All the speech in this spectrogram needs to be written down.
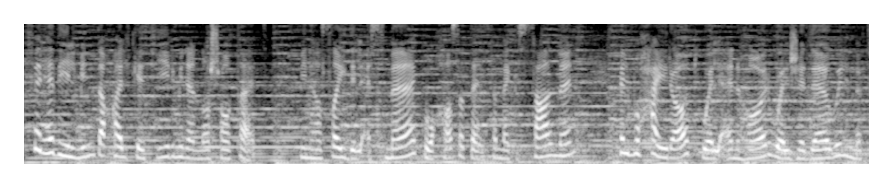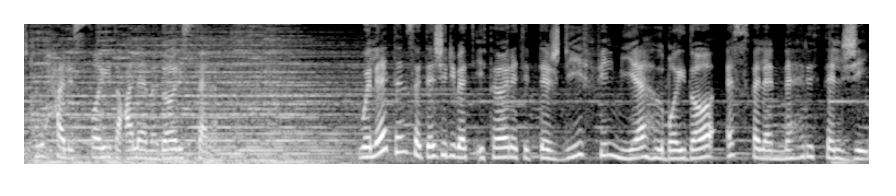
توفر هذه المنطقة الكثير من النشاطات منها صيد الأسماك وخاصة سمك السالمون البحيرات والأنهار والجداول مفتوحة للصيد على مدار السنة. ولا تنسى تجربة إثارة التجديف في المياه البيضاء أسفل النهر الثلجي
